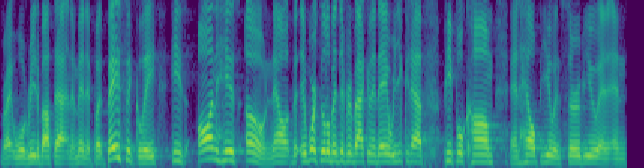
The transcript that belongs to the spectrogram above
right? We'll read about that in a minute. But basically, he's on his own. Now, it worked a little bit different back in the day where you could have people come and help you and serve you and, and,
